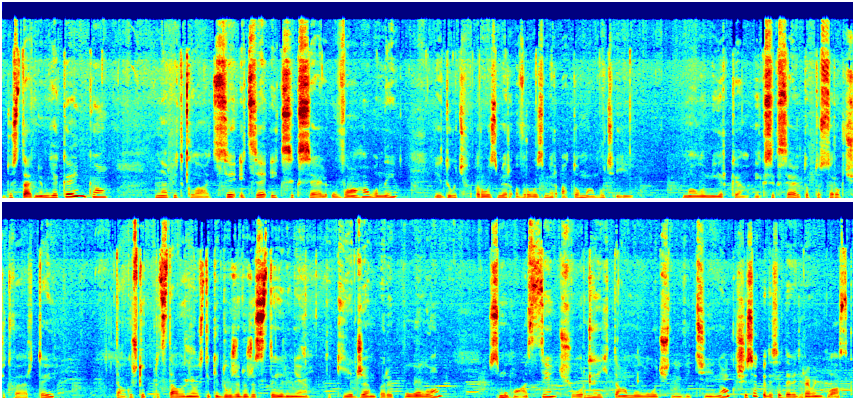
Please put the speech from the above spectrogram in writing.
достатньо м'якенька на підкладці. І це XXL. Увага, вони йдуть розмір в розмір, а то, мабуть, і маломірки. XXL, тобто 44-й. Також тут представлені ось такі дуже-дуже стильні такі джемпери поло. Смугасті, чорний та молочний відтінок. 659 гривень, будь ласка.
